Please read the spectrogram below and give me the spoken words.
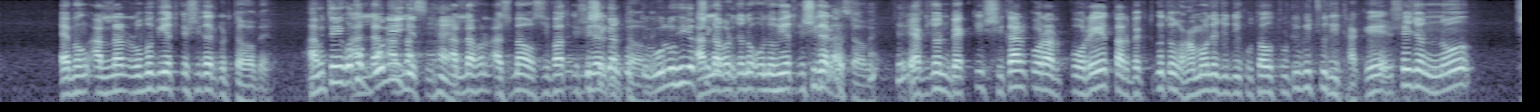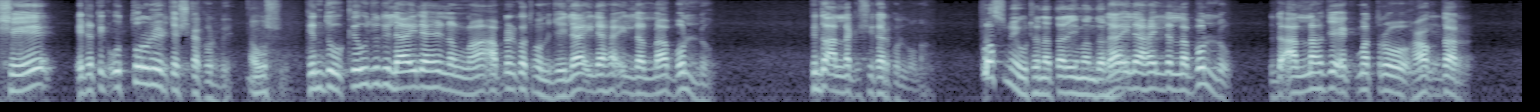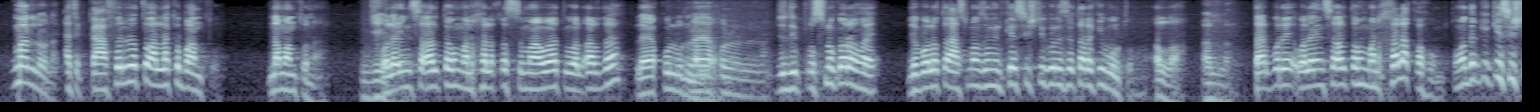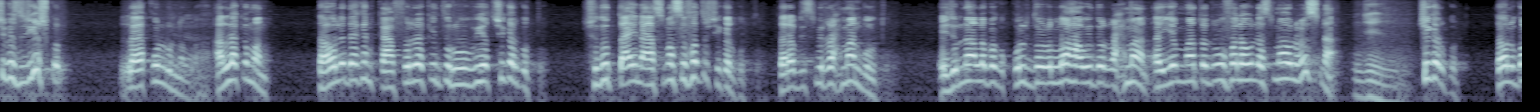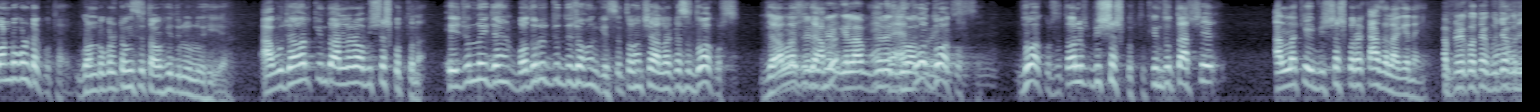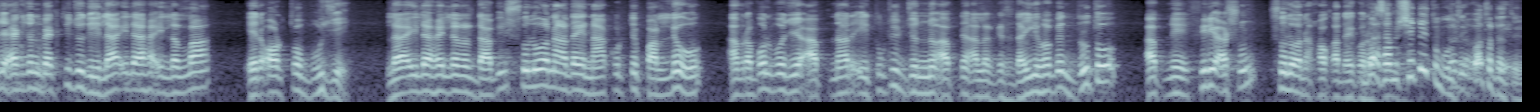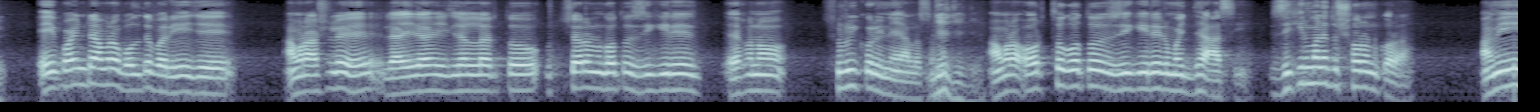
এবং আল্লাহর রবুবিয়তকে স্বীকার করতে হবে। আমি তো এই কথা বলেই গেছি হ্যাঁ। আল্লাহর আসমা ও সিফাতকে স্বীকার করতে হবে, উলুহিয়ত আল্লাহর জন্য উলুহিয়তকে স্বীকার করতে হবে। একজন ব্যক্তি স্বীকার করার পরে তার ব্যক্তিগত আমলে যদি কোথাও ত্রুটি বিচ্ছুতি থাকে সেজন্য সে এটা থেকে উত্তরণের চেষ্টা করবে অবশ্যই কিন্তু কেউ যদি লা ইলাহা ইল্লাল্লাহ আপনার কথা অনুযায়ী লা ইলাহা ইল্লাল্লাহ বলল কিন্তু আল্লাহকে স্বীকার করল না প্রশ্নই উঠে না তার ইমানদার লা। ইলাহা ইল্লাল্লাহ বলল কিন্তু আল্লাহ যে একমাত্র হকদার মানলো না আচ্ছা কাফেররা তো আল্লাহকে মানতো না মানতো না জি। ওলা ইনসাআলতাহুম মান খালাকাস সামাওয়াতি ওয়াল আরদা লা ইয়াকুলুন্না আল্লাহ। যদি প্রশ্ন করা হয় যে বলো তো আসমান জমিন কে সৃষ্টি করেছে তারা কি বলতো? আল্লাহ। আল্লাহ। তারপরে ওলা ইনসাআলতাহুম মান খালাকাহুম তোমাদেরকে কে সৃষ্টি করেছে? জিজ্ঞেস করো। লা আল্লাহ। আল্লাহকে মান। তাহলে দেখেন কাফেররা কিন্তু রুবিয়ত স্বীকার করতো। শুধু তাই না আসমা সিফাতও স্বীকার করতো। তারা বিসমির রহমান বলতো। এই জন্য আল্লাহ আউদুর রহমান আসমাউল হুসনা। স্বীকার করতো। তাহলে গন্ডগোলটা কোথায়? গন্ডগোলটা হয়েছে তাওহিদুল উলুহিয়া। আবু জাহল কিন্তু আল্লাহর অবিশ্বাস করতো না। এই জন্যই যখন বদরের যুদ্ধে যখন গেছে তখন সে আল্লাহর কাছে দোয়া করছে। যে আল্লাহ যদি হ্যাঁ, দোয়া গেছে। করছে। দোয়া করছে তাহলে বিশ্বাস করতো। কিন্তু তার সে আল্লাহকে এই বিশ্বাস করার কাজে লাগে নাই। আপনার কথায় বোঝা করে যে একজন ব্যক্তি যদি লা ইলাহা ইল্লাল্লাহ এর অর্থ বুঝে লা ইলাহা দাবি ষোলো আনা আদায় না করতে পারলেও আমরা বলব যে আপনার এই ত্রুটির জন্য আপনি আল্লাহর কাছে দায়ী হবেন। দ্রুত আপনি ফিরে আসুন ষোলো আনা হক আদায় আমি সেটাই তো বলছি কথাটা এই পয়েন্টটা আমরা বলতে পারি যে আমরা আসলে লাইলাহ ইল্লাল্লাহর তো উচ্চারণগত জিকিরে এখনও শুরুই করি নাই আলোচনা। জি জি জি। আমরা অর্থগত জিকিরের মধ্যে আছি। জিকির মানে তো স্মরণ করা। আমি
